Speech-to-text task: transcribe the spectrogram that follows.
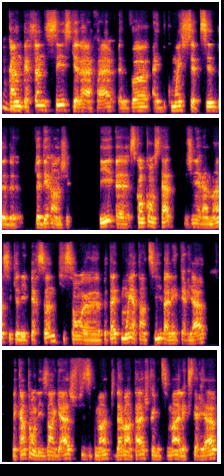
mhm. quand une personne sait ce qu'elle a à faire, elle va être beaucoup moins susceptible de, de déranger. Et euh, ce qu'on constate généralement, c'est que les personnes qui sont euh, peut-être moins attentives à l'intérieur, mais quand on les engage physiquement puis davantage cognitivement à l'extérieur,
